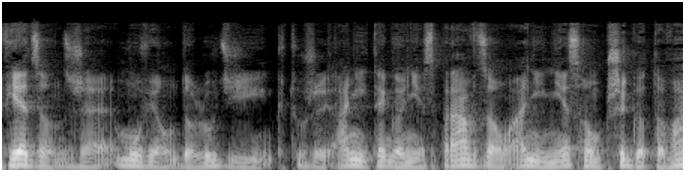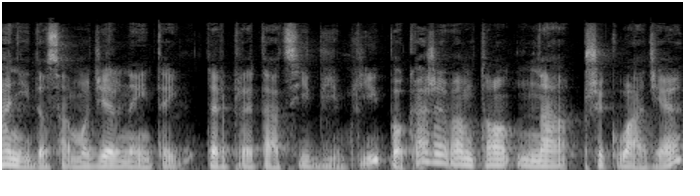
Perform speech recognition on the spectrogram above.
wiedząc, że mówią do ludzi, którzy ani tego nie sprawdzą, ani nie są przygotowani do samodzielnej interpretacji Biblii. Pokażę Wam to na przykładzie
